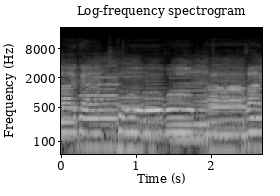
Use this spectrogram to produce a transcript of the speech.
Jagat Guru Para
